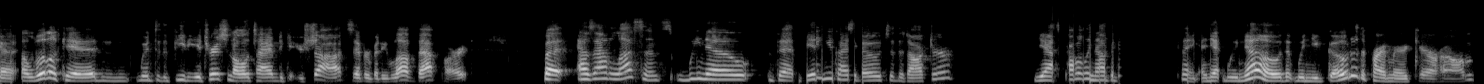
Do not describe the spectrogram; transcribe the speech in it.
a, a little kid and went to the pediatrician all the time to get your shots. Everybody loved that part. But as adolescents, we know that getting you guys to go to the doctor, yeah, it's probably not the thing. And yet we know that when you go to the primary care home,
